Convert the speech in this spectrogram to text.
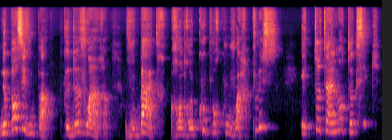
Ne pensez-vous pas que devoir vous battre, rendre coup pour coup, voire plus, est totalement toxique?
